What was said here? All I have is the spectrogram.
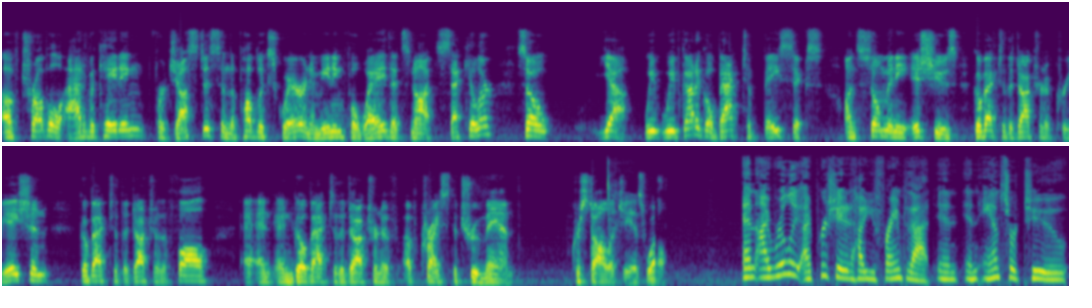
of trouble advocating for justice in the public square in a meaningful way that's not secular. So, yeah, we, we've got to go back to basics on so many issues. Go back to the doctrine of creation, go back to the doctrine of the fall, and, and go back to the doctrine of, of Christ, the true man, Christology as well. And I really I appreciated how you framed that in, in answer to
